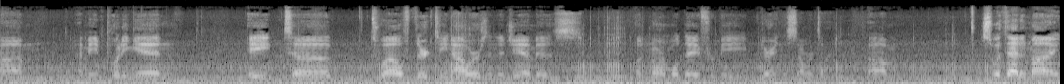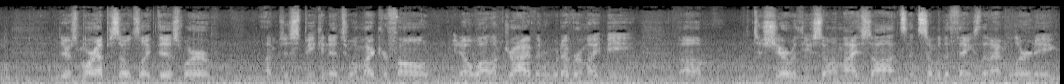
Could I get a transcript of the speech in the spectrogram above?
Um, I mean, putting in eight to 12, 13 hours in the gym is a normal day for me during the summertime. Um, so, with that in mind, there's more episodes like this where I'm just speaking into a microphone, you know, while I'm driving or whatever it might be, um, to share with you some of my thoughts and some of the things that I'm learning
